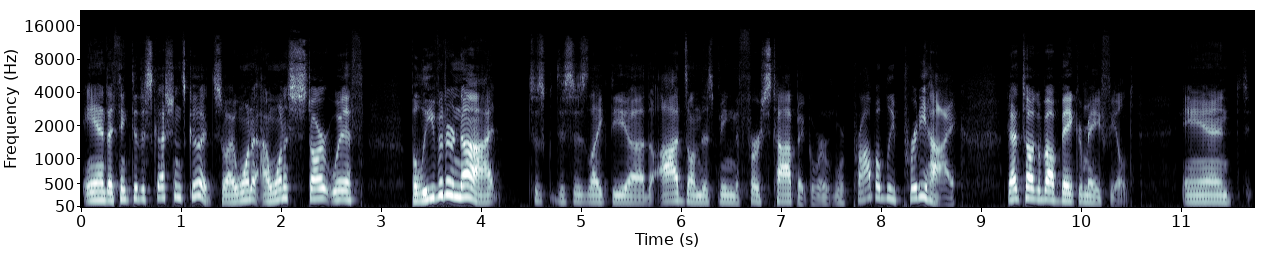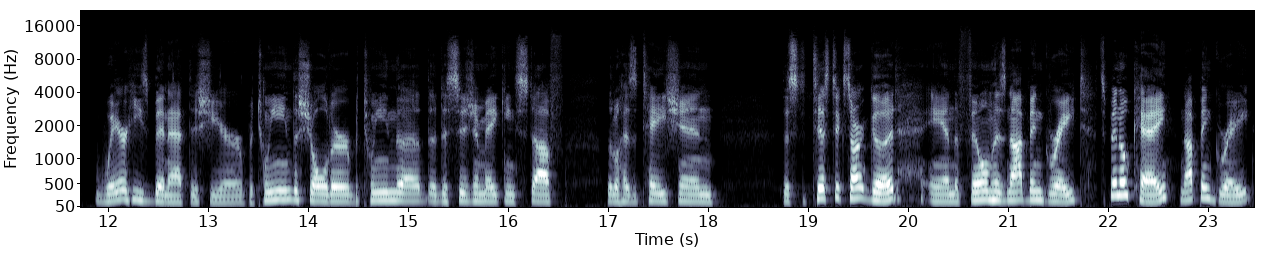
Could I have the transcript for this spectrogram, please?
and I think the discussion's good. So I want to I want to start with, believe it or not, this is, this is like the uh, the odds on this being the first topic. We're we're probably pretty high. Got to talk about Baker Mayfield and where he's been at this year, between the shoulder, between the the decision making stuff, little hesitation the statistics aren't good and the film has not been great. It's been okay, not been great.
